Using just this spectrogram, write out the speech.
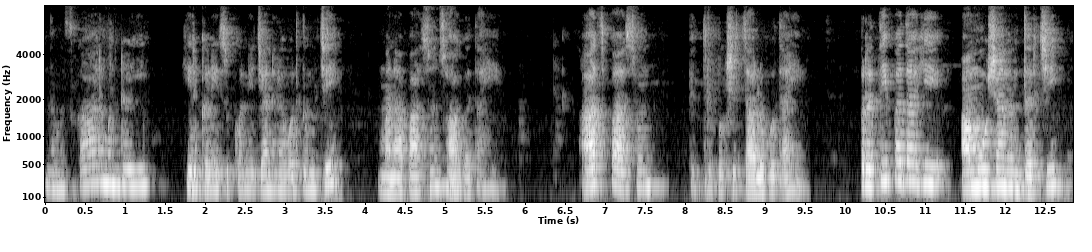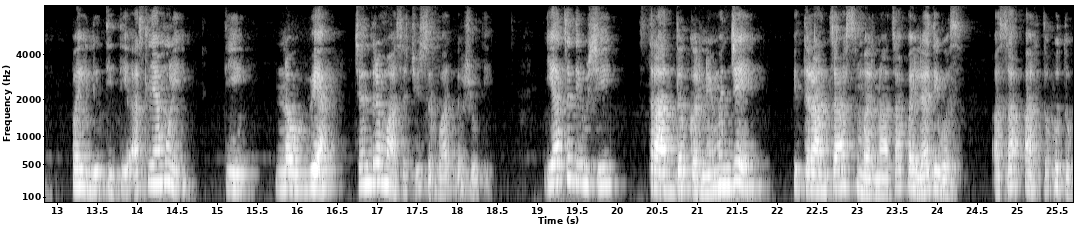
नमस्कार मंडळी हिरकणी सुकणी चॅनलवर तुमचे मनापासून स्वागत आहे. आजपासून पितृपक्ष चालू होत आहे. प्रतिपदा ही आमोशानंतरची पहिली तिथी असल्यामुळे ती नवव्या चंद्रमासाची सुरुवात दर्शवते. याच दिवशी श्राद्ध करणे म्हणजे पितरांचा स्मरणाचा पहिला दिवस असा अर्थ होतो.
